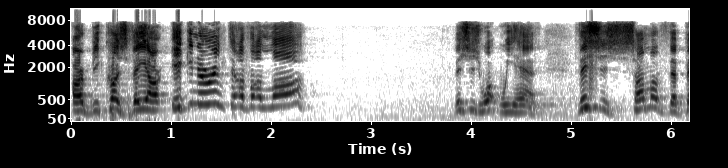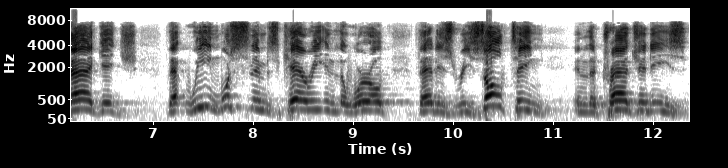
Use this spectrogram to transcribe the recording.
are because they are ignorant of Allah. This is what we have. This is some of the baggage that we Muslims carry in the world that is resulting in the tragedies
